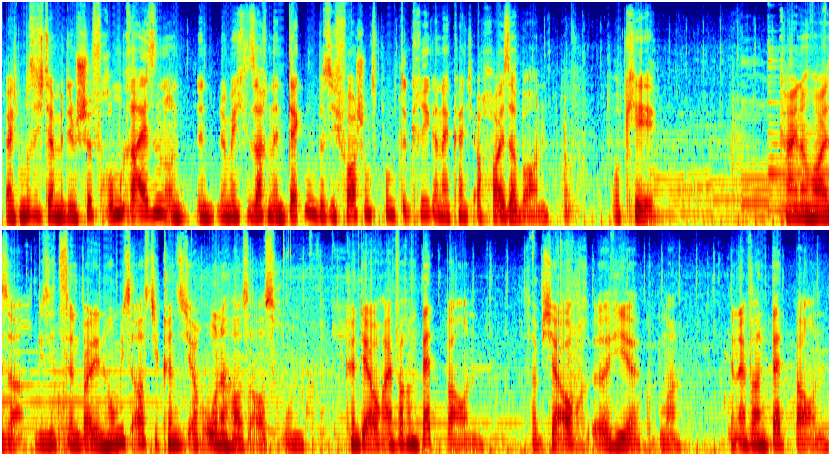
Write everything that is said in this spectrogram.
Vielleicht muss ich dann mit dem Schiff rumreisen und irgendwelche Sachen entdecken, bis ich Forschungspunkte kriege und dann kann ich auch Häuser bauen. Okay. Keine Häuser. Wie sieht es denn bei den Homies aus? Die können sich auch ohne Haus ausruhen. Ich könnte ja auch einfach ein Bett bauen. Das habe ich ja auch äh, hier. Guck mal. Ich kann einfach ein Bett bauen.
